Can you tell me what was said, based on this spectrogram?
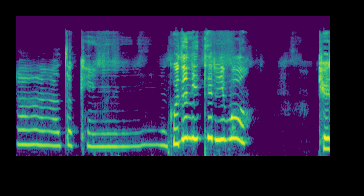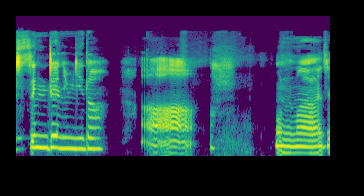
아, 어떡해. 고든 리트리버! 결승전입니다. 아, 혼나지.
